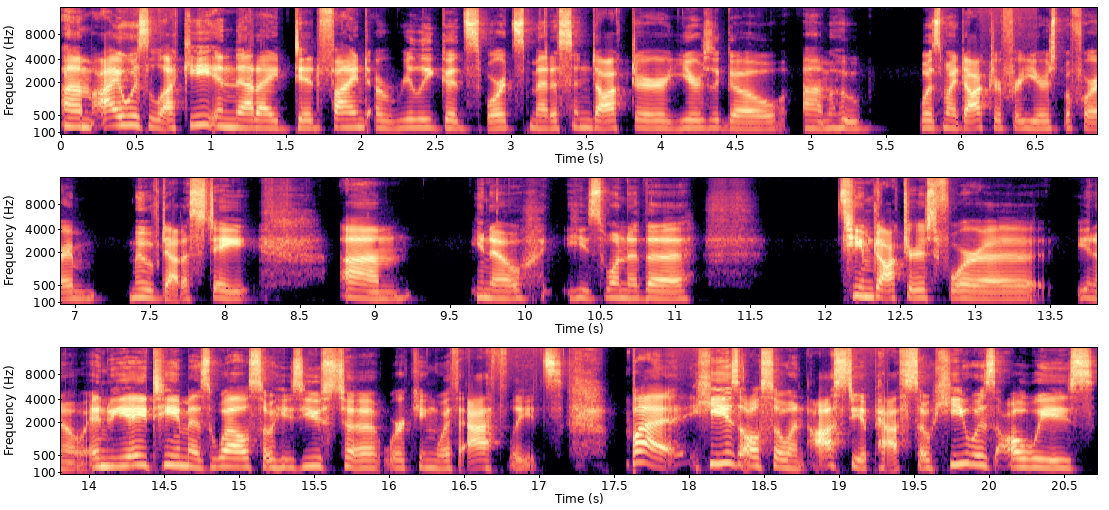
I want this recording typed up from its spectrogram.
Um, I was lucky in that I did find a really good sports medicine doctor years ago um, who was my doctor for years before I moved out of state. Um, you know, he's one of the team doctors for a you know NBA team as well, so he's used to working with athletes. But he's also an osteopath, so he was always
